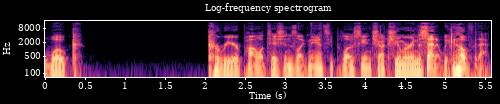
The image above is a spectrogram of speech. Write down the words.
woke career politicians like Nancy Pelosi and Chuck Schumer in the Senate. We can hope for that.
